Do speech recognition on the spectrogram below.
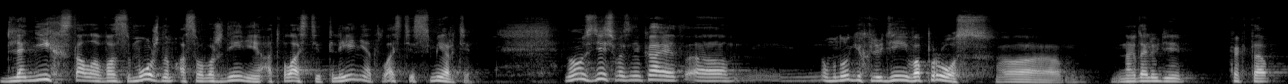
для них стало возможным освобождение от власти тления, от власти смерти. Но здесь возникает э, у многих людей вопрос. Э, иногда люди как-то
